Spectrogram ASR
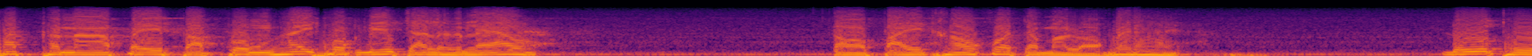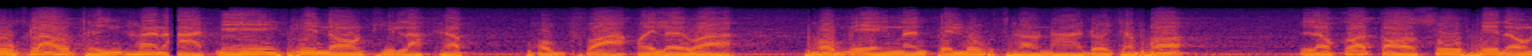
พัฒนาไปปรับปรุงให้พวกนี้เจริญแล้ว ต่อไปเขาก็จะมาหลอกไม่ได้ ดูถูกเราถึงขนาดนี้พี่น้องที่รักครับ ผมฝากไว้เลยว่า ผมเองนั้นเป็นลูกชาวนาโดยเฉพาะ แล้วก็ต่อสู้พี่น้อง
